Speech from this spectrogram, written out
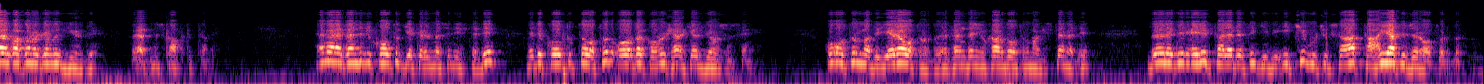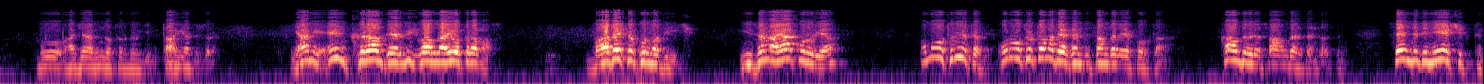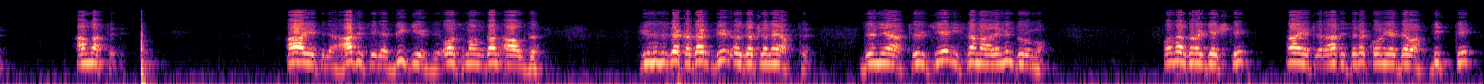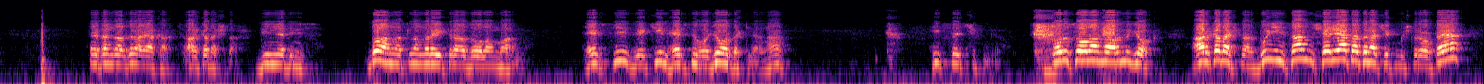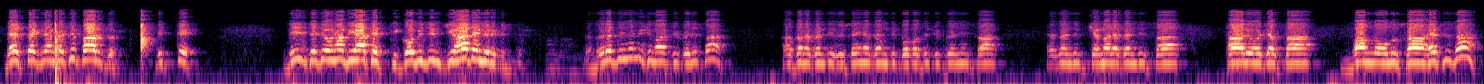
Erbakan hocamız girdi. Hepimiz kalktık tabi. Hemen efendi bir koltuk getirilmesini istedi. Dedi koltukta otur, orada konuş, herkes görsün seni. O oturmadı, yere oturdu. Efendiden yukarıda oturmak istemedi. Böyle bir elif talebesi gibi iki buçuk saat tahiyyat üzere oturdu. Bu Hacı abinin oturduğu gibi, tahiyyat üzere. Yani en kral derviş vallahi oturamaz. Bağdaş da kurmadı hiç. İnsan ayağa kurur ya. Ama oturuyor tabi. Onu oturtamadı efendi sandalye koltuğa. Kaldı öyle sağında efendi aslında. Sen dedi niye çıktın? Anlat dedi. Ayet ile hadis ile bir girdi. Osman'dan aldı. Günümüze kadar bir özetleme yaptı. Dünya, Türkiye, İslam alemin durumu. Ondan sonra geçti. Ayetler, hadislere konuya devam. Bitti. Efendi Hazır ayağa kalktı. Arkadaşlar dinlediniz. Bu anlatılanlara itirazı olan var mı? Hepsi vekil, hepsi hoca oradakilerin ha. Hiç ses çıkmıyor. Sorusu olan var mı? Yok. Arkadaşlar bu insan şeriat adına çıkmıştır ortaya. Desteklenmesi farzdır. Bitti. Biz dedi ona biat ettik. O bizim cihad emirimizdir. Ben böyle dinlemişim ha Cübbeli sağ. Hasan Efendi, Hüseyin Efendi, babası Cübbeli'nin sağ. Efendim Kemal Efendi sağ. Tali Hoca sağ. Vanlıoğlu sağ. Hepsi sağ.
